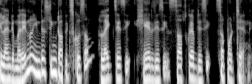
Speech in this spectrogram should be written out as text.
ఇలాంటి మరెన్నో ఇంట్రెస్టింగ్ టాపిక్స్ కోసం లైక్ చేసి షేర్ చేసి సబ్స్క్రైబ్ చేసి సపోర్ట్ చేయండి.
